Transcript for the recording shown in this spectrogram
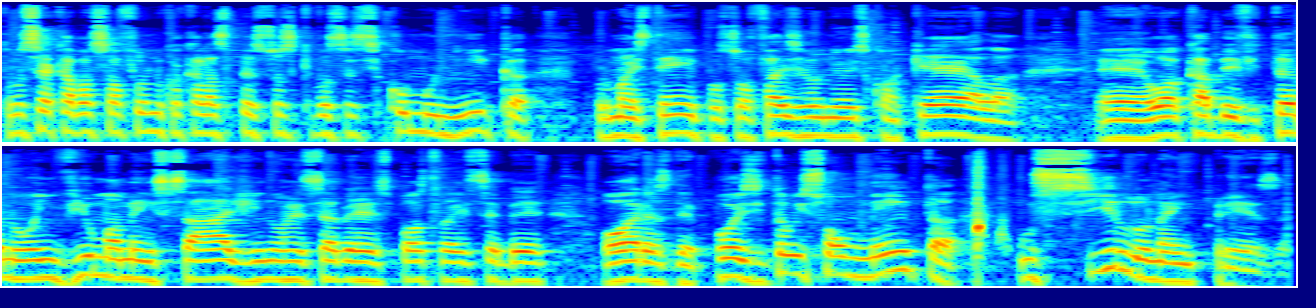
Então você acaba só falando com aquelas pessoas que você se comunica por mais tempo, só faz reuniões com aquela, é, ou acaba evitando, ou envia uma mensagem e não recebe a resposta, vai receber horas depois. Então isso aumenta o silo na empresa.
